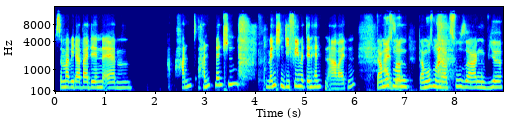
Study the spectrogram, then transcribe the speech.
sind wir wieder bei den ähm, Hand, Handmenschen, Menschen, die viel mit den Händen arbeiten. Da muss, also, man, da muss man dazu sagen, wir,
